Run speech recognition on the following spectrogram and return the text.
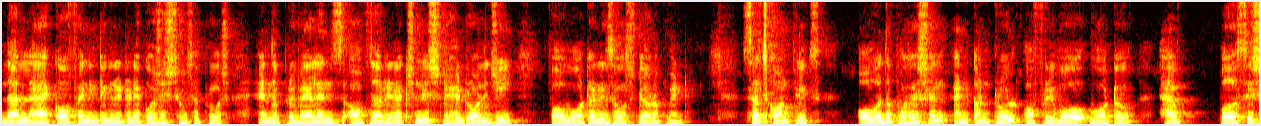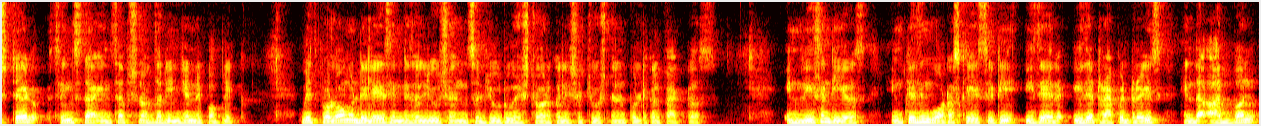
the lack of an integrated ecosystems approach, and the prevalence of the reductionist hydrology for water resource development. Such conflicts over the possession and control of river water have persisted since the inception of the Indian Republic, with prolonged delays in resolutions due to historical, institutional, and political factors. In recent years, increasing water scarcity is a, is a rapid rise in the urban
